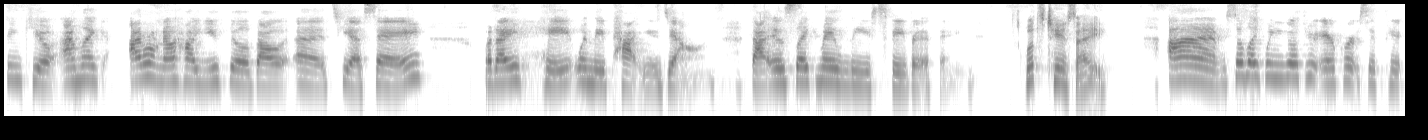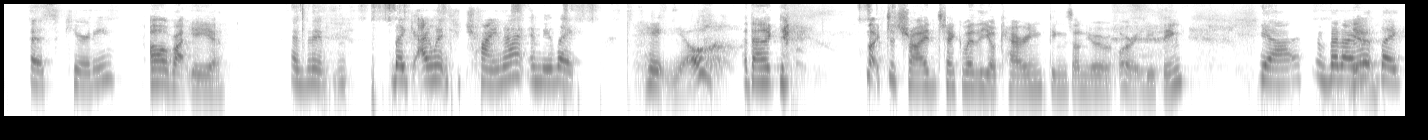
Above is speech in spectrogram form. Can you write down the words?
Thank you. I'm like I don't know how you feel about uh, TSA, but I hate when they pat you down. That is like my least favorite thing. What's TSA? Um, so like when you go through airport uh, security. Oh right, yeah, yeah. And then, like, I went to China and they like hit you. That, like to try and check whether you're carrying things on you or anything. Yeah, but I Yeah. would like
